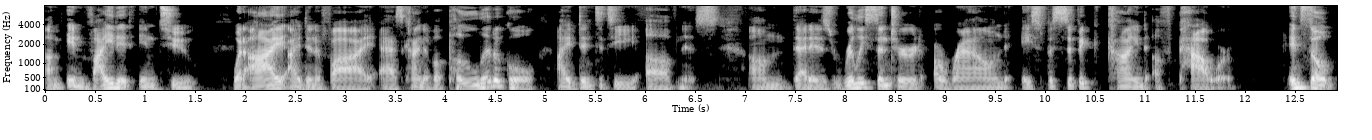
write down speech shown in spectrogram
um, invited into what I identify as kind of a political identity ofness um, that is really centered around a specific kind of power. And so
